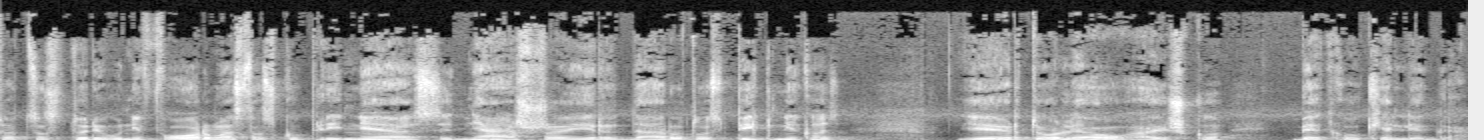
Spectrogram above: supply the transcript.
tas turi uniformas, tas kuprinės, neša ir daro tos piknikus. Ir toliau, aišku, bet kokia lyga.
